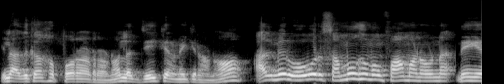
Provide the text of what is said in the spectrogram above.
இல்ல அதுக்காக போராடுறானோ இல்ல ஜெயிக்க நினைக்கிறானோ அது மாதிரி ஒவ்வொரு சமூகமும் ஃபார்ம் ஆன உடனே நீங்க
